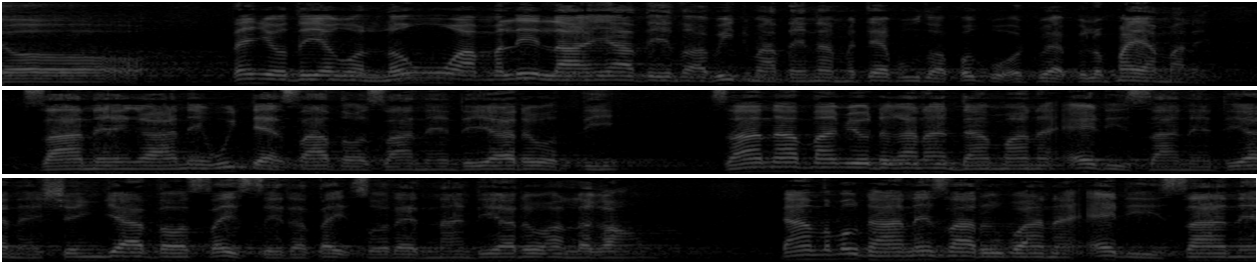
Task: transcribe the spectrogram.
ယောတန်ညိုတရားကလုံးဝမလစ်လာရသေးသောအဘိဓမ္မာသင်္နမတက်ဘူးသောပုဂ္ဂိုလ်အတွက်ဘယ်လိုမှတ်ရမှာလဲဇာနေကာနေဝိတက်စားသောဇာနေတရားတို့သည် ဇာနာတံပြုတ်တကနာဓမ္မနာအဲ့ဒီဇာနေတရားနဲ့ရှင်ကြသောစိတ်စေတသိက်ဆိုတဲ့နံတရားတို့အ၎င်းတံသမုဋ္ဌာနဲ့စရူပနာအဲ့ဒီဇာနေ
